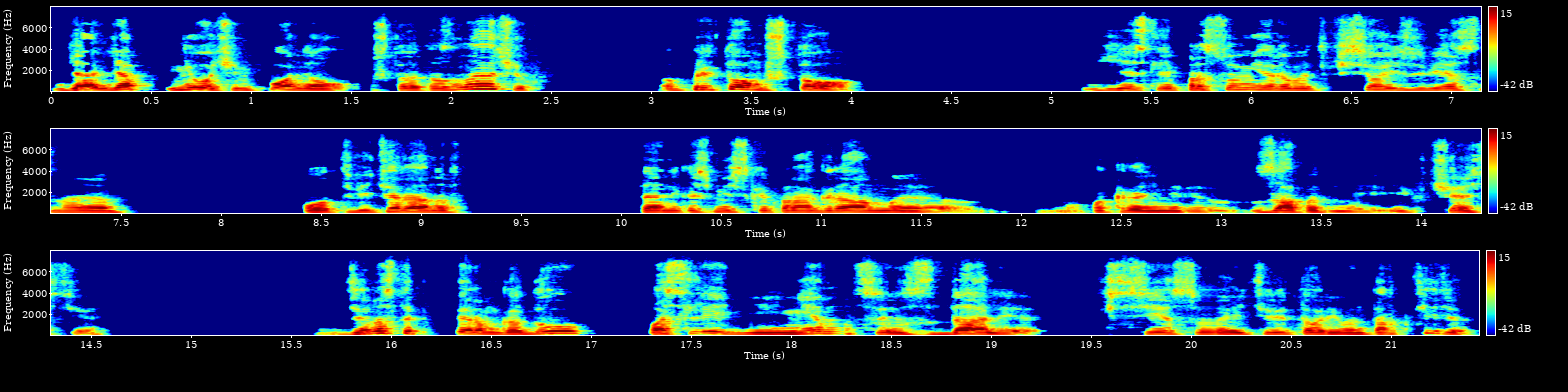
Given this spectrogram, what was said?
я, я не очень понял, что это значит, при том, что если просуммировать все известное от ветеранов тайной космической программы, ну, по крайней мере, западной их части, в 1991 году последние немцы сдали все свои территории в Антарктиде,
